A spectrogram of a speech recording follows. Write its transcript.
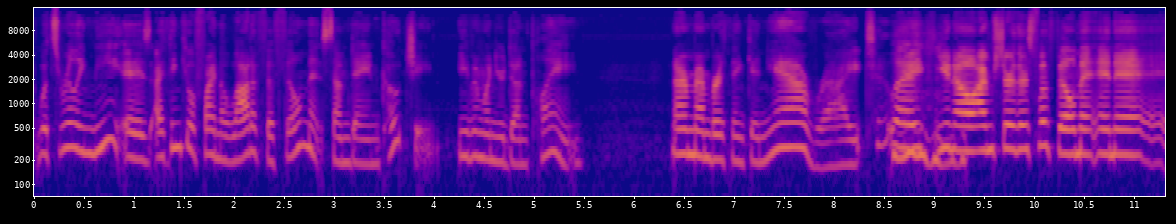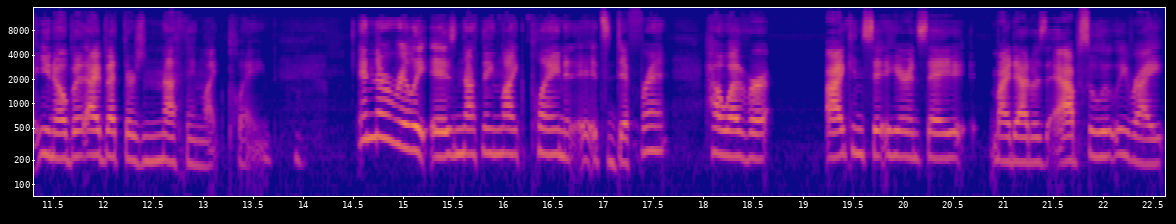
what's really neat is I think you'll find a lot of fulfillment someday in coaching even when you're done playing. And I remember thinking, yeah, right. Like, you know, I'm sure there's fulfillment in it, you know, but I bet there's nothing like playing. And there really is nothing like playing. It's different. However, I can sit here and say my dad was absolutely right.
